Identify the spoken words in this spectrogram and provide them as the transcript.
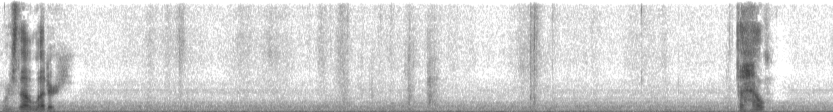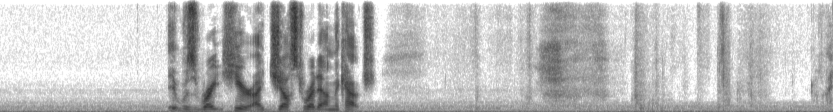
Where's that letter? What the hell? It was right here. I just read it on the couch. I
